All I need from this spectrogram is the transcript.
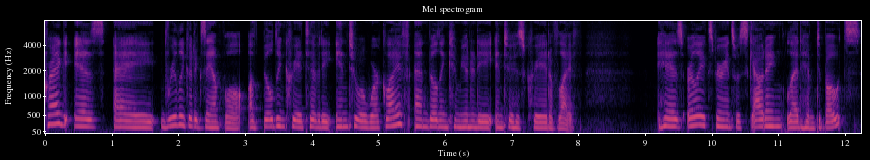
Craig is a really good example of building creativity into a work life and building community into his creative life. His early experience with scouting led him to boats,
